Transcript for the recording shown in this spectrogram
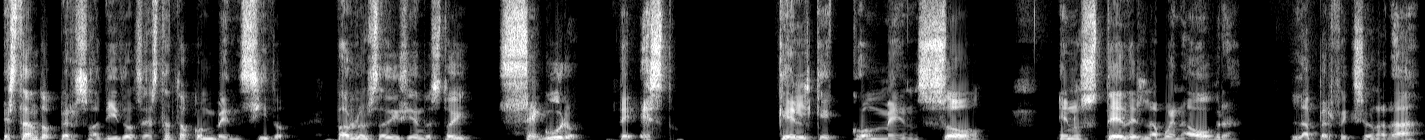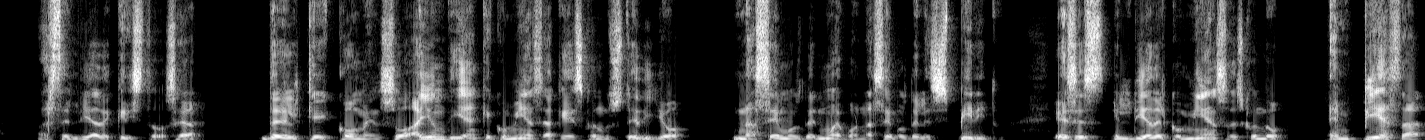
estando persuadidos, estando convencido, Pablo está diciendo, estoy seguro de esto, que el que comenzó en ustedes la buena obra, la perfeccionará hasta el día de Cristo, o sea, del que comenzó. Hay un día en que comienza, que es cuando usted y yo nacemos de nuevo, nacemos del Espíritu. Ese es el día del comienzo, es cuando empieza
